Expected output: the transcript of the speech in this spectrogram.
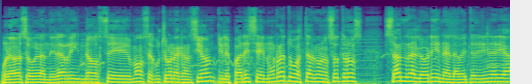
Un abrazo grande, Larry. Nos eh, vamos a escuchar una canción. ¿Qué les parece? En un rato va a estar con nosotros Sandra Lorena, la veterinaria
